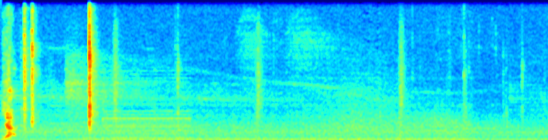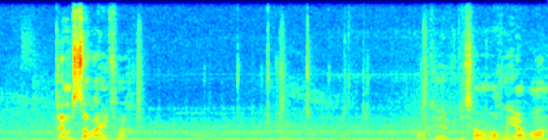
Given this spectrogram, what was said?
Ja. Bremst doch einfach. Okay, diesmal haben wir auch ein Airhorn,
